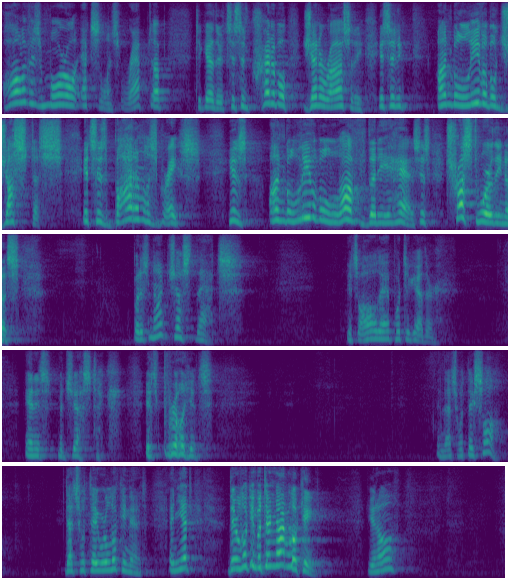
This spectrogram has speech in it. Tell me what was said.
All of his moral excellence wrapped up together. It's this incredible generosity. It's an unbelievable justice. It's his bottomless grace, his unbelievable love that he has, his trustworthiness. But it's not just that. It's all that put together. And it's majestic, it's brilliant. And that's what they saw. That's what they were looking at. And yet, they're looking, but they're not looking. You know?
